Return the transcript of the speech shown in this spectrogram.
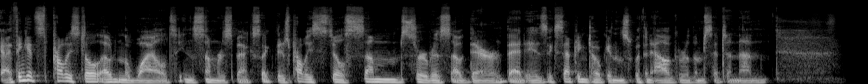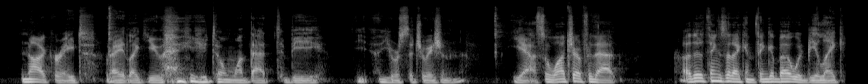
I think it's probably still out in the wild in some respects. Like there's probably still some service out there that is accepting tokens with an algorithm set to none. Not great, right? Like you you don't want that to be your situation. Yeah, so watch out for that. Other things that I can think about would be like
